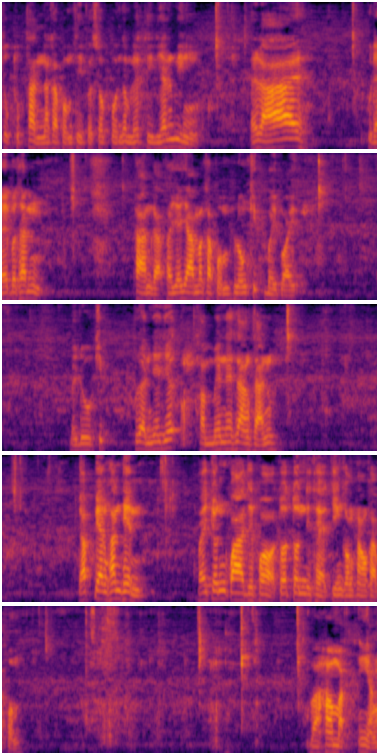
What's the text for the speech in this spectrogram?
ทุกทุกท่านนะครับ ผมที่ประสบผลสำเร็จที่เรียนวิ่ง หลายๆ ผู้ใดประท่านผ่านกับพยายามมาครับ ผมลงคลิปบ่อยๆ ไปดูคลิปเพื่อนเยอะๆคอมเมนต์ให้สร้างสรรค์จับเปลี่ยนคอนเทนต์ไปจนกว่าจะพอตัวตนที่แท้จริงของเฮาครับผม ว่าเฮาหมักอหย่าง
